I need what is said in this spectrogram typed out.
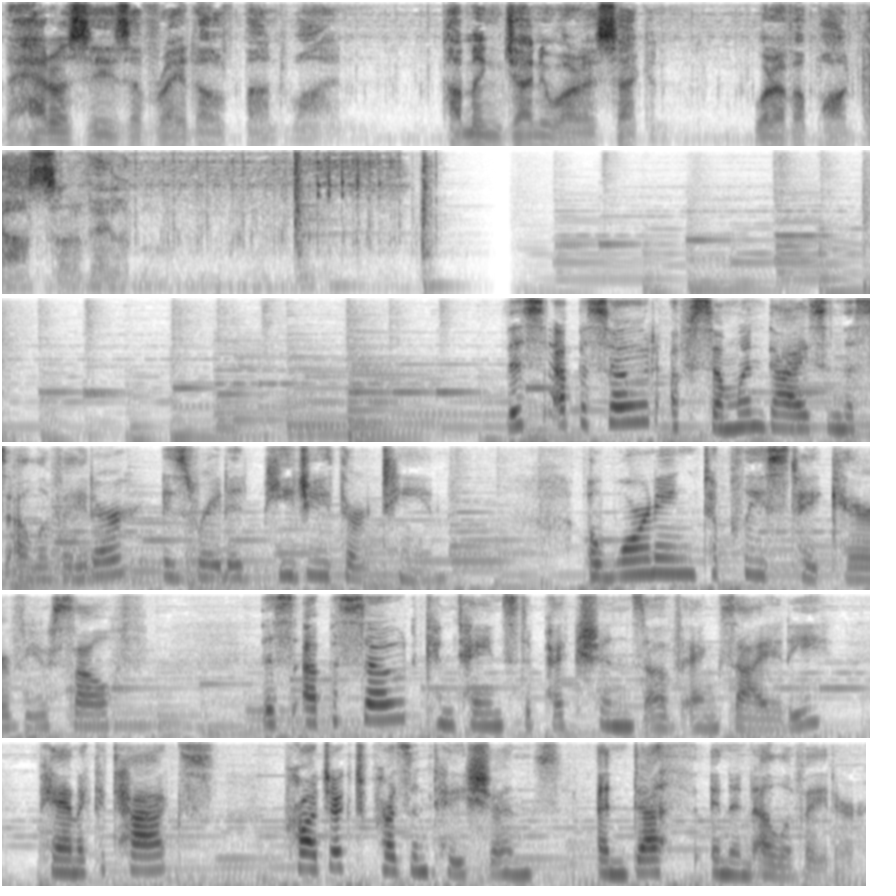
The Heresies of Radolf Burntwine, coming January 2nd, wherever podcasts are available. This episode of Someone Dies in This Elevator is rated PG 13. A warning to please take care of yourself. This episode contains depictions of anxiety, panic attacks, project presentations, and death in an elevator.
